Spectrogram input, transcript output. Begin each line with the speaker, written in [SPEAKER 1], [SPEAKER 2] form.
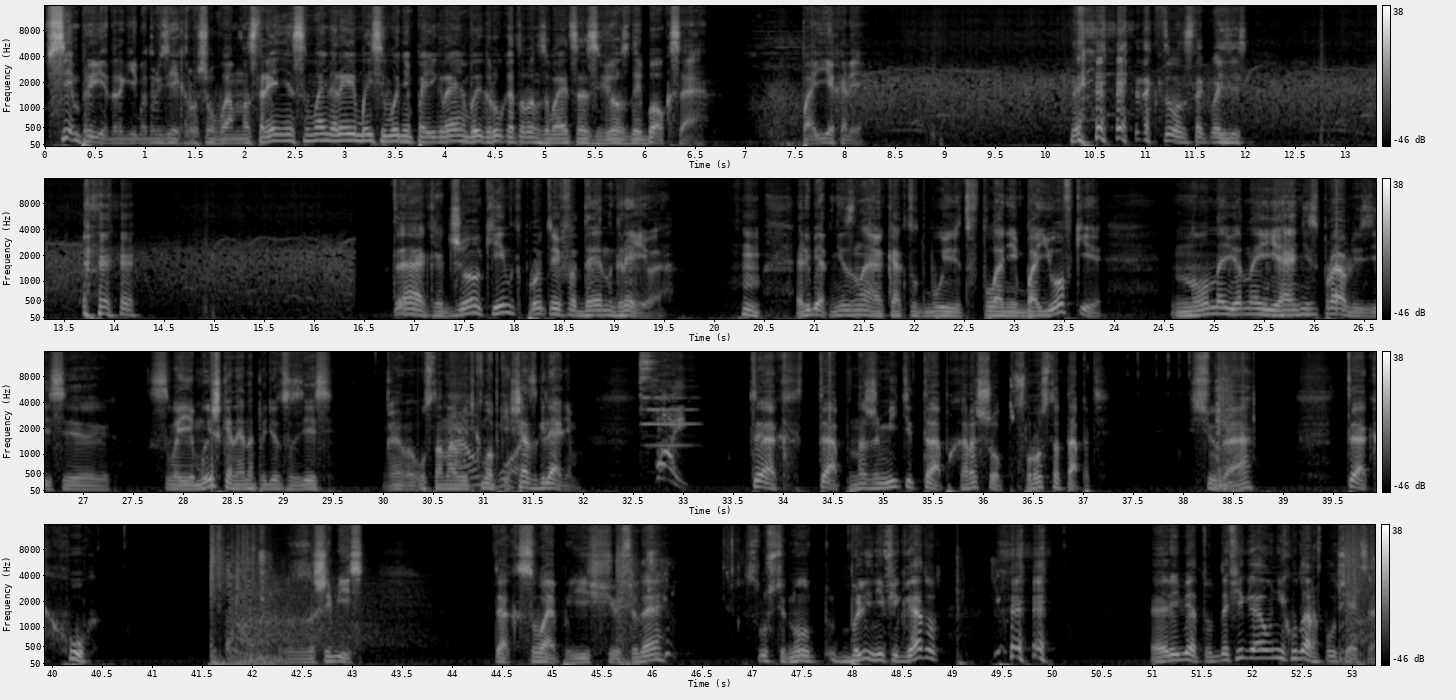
[SPEAKER 1] Всем привет, дорогие мои друзья, хорошего вам настроения. С вами Рэй, мы сегодня поиграем в игру, которая называется Звезды Бокса. Поехали. Кто у нас такой здесь? Так, Джо Кинг против Дэн Грейва. Хм, ребят, не знаю, как тут будет в плане боевки, но, наверное, я не справлюсь здесь э, своей мышкой. Наверное, придется здесь э, устанавливать кнопки. Сейчас глянем. Так, тап, нажмите тап. Хорошо, просто тапать. Сюда. Так, хук. Зашибись. Так, свайп еще сюда. Слушайте, ну, блин, нифига тут. Ребят, тут дофига у них ударов получается.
